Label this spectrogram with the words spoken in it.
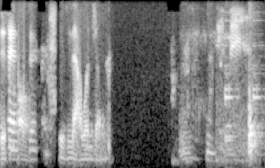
This call is now adjourned. Amen.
